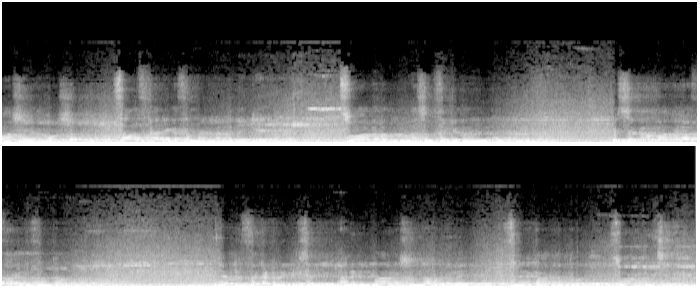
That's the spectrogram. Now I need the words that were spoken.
വാർഷികാഘോഷ സാംസ്കാരിക സമ്മേളനത്തിലേക്ക് സ്വാഗതം ആശംസിക്കുന്നതിന് വിശ്വകർമ്മ കലാസാഹിത്യ സംഘം ജനറൽ സെക്രട്ടറി ശ്രീ അനിൽ ബാലകൃഷ്ണൻ അവരുടെ സ്നേഹാദരത്തോടെ സ്വാഗതം ചെയ്യുന്നു.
